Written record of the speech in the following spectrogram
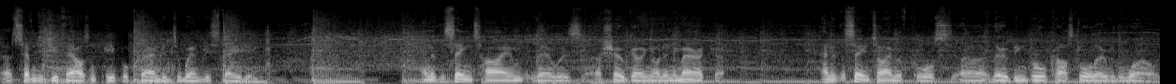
Uh, 72,000 people crammed into Wembley Stadium. And at the same time, there was a show going on in America. And at the same time, of course, uh, they were being broadcast all over the world.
